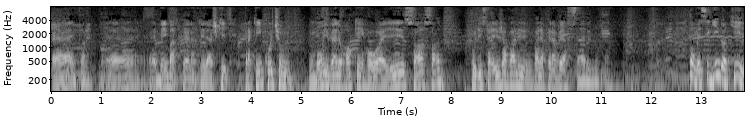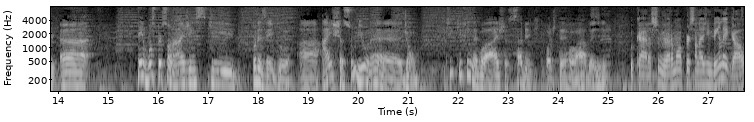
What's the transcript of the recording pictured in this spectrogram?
É, então, é, é bem bacana a trilha. Acho que pra quem curte um, um bom e velho rock and roll aí, só, só por isso aí já vale, vale a pena ver a série, viu, cara? Bom, mas seguindo aqui, ah, tem alguns personagens que, por exemplo, a Aisha sumiu, né, John? Que, que fim levou a Aisha? Você sabe o que pode ter rolado aí? O cara sumiu, era uma personagem bem legal.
